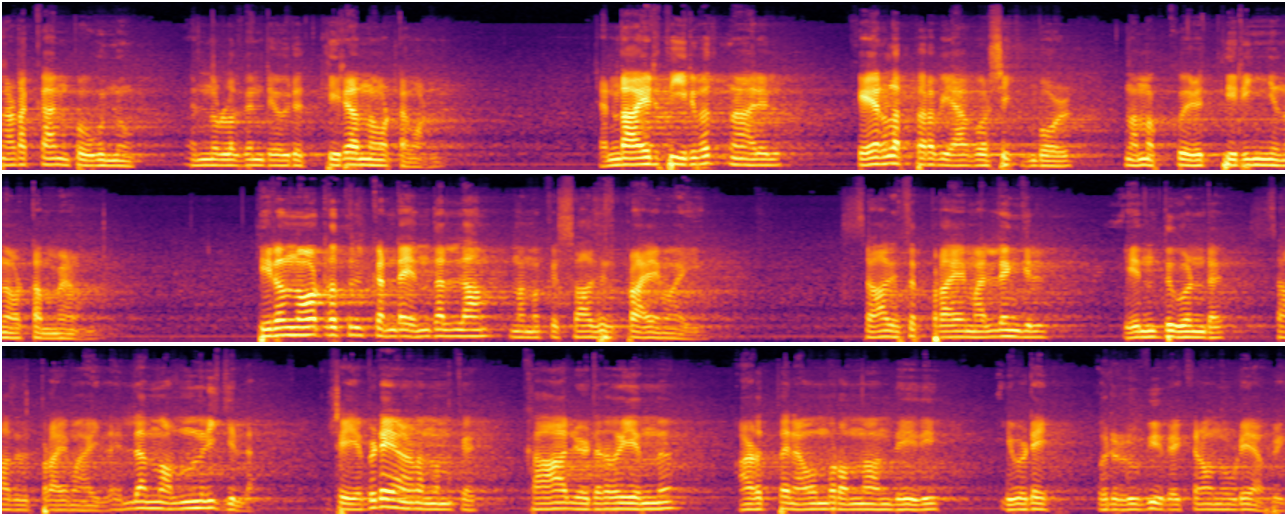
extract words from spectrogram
നടക്കാൻ പോകുന്നു എന്നുള്ളതിന്റെ ഒരു തിരനോട്ടമാണ്. രണ്ടായിരത്തി ഇരുപത്തിനാലിൽ കേരളപ്പിറവി ആഘോഷിക്കുമ്പോൾ നമുക്കൊരു തിരിഞ്ഞു നോട്ടം വേണം. തിരനോട്ടത്തിൽ കണ്ട എന്തെല്ലാം നമുക്ക് സാധ്യതപ്രായമായി സാധ്യതപ്രായമല്ലെങ്കിൽ എന്തുകൊണ്ട് സാധ്യതപ്രായമായില്ല എല്ലാം നടന്നിരിക്കില്ല. പക്ഷേ എവിടെയാണ് നമുക്ക് കാലിടറിയെന്ന് അടുത്ത നവംബർ ഒന്നാം തീയതി ഇവിടെ ഒരു റിവ്യൂ വെക്കണമെന്ന് കൂടി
